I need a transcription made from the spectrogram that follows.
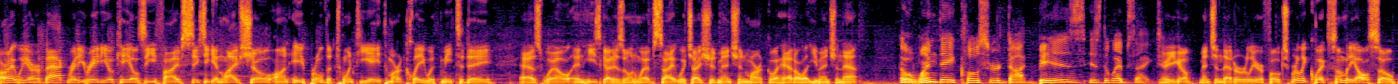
All right, we are back. Ready Radio, KLZ 560. Again, live show on April the 28th. Mark Clay with me today as well, and he's got his own website, which I should mention. Mark, go ahead. I'll let you mention that. Oh, one day closer.biz is the website. There you go. Mentioned that earlier, folks. Really quick, somebody also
